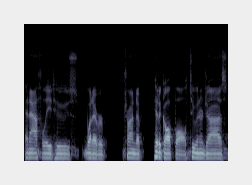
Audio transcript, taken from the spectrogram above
An athlete who's whatever trying to hit a golf ball too energized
